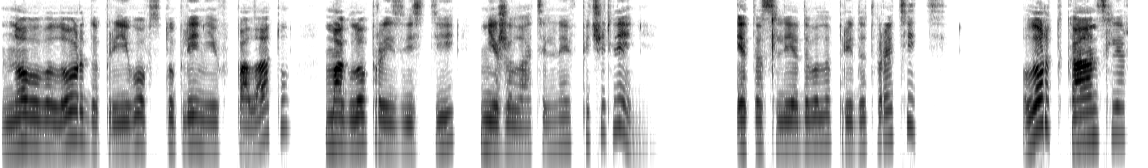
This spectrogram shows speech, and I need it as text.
нового лорда при его вступлении в палату могло произвести нежелательное впечатление. Это следовало предотвратить. Лорд-канцлер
